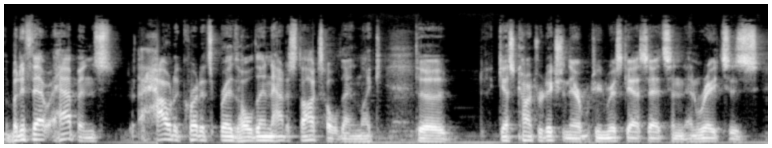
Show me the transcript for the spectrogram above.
But if that happens, how do credit spreads hold in? How do stocks hold in? Like the I guess contradiction there between risk assets and, and rates is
